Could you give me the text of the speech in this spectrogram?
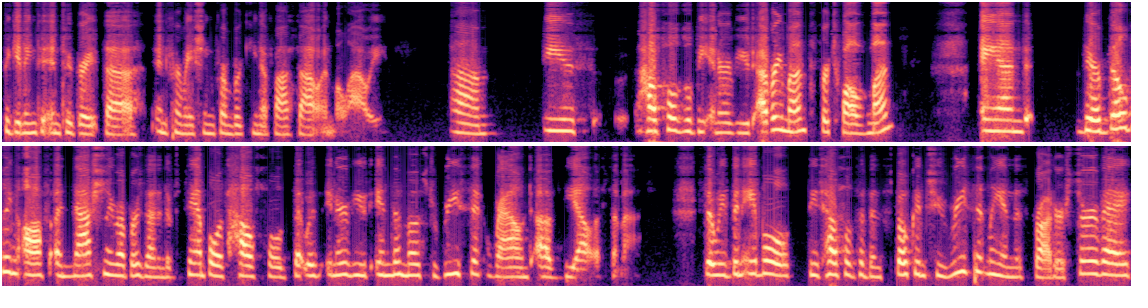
beginning to integrate the information from Burkina Faso and Malawi. Um, these households will be interviewed every month for 12 months, and they're building off a nationally representative sample of households that was interviewed in the most recent round of the LSMS. So we've been able, these households have been spoken to recently in this broader survey,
